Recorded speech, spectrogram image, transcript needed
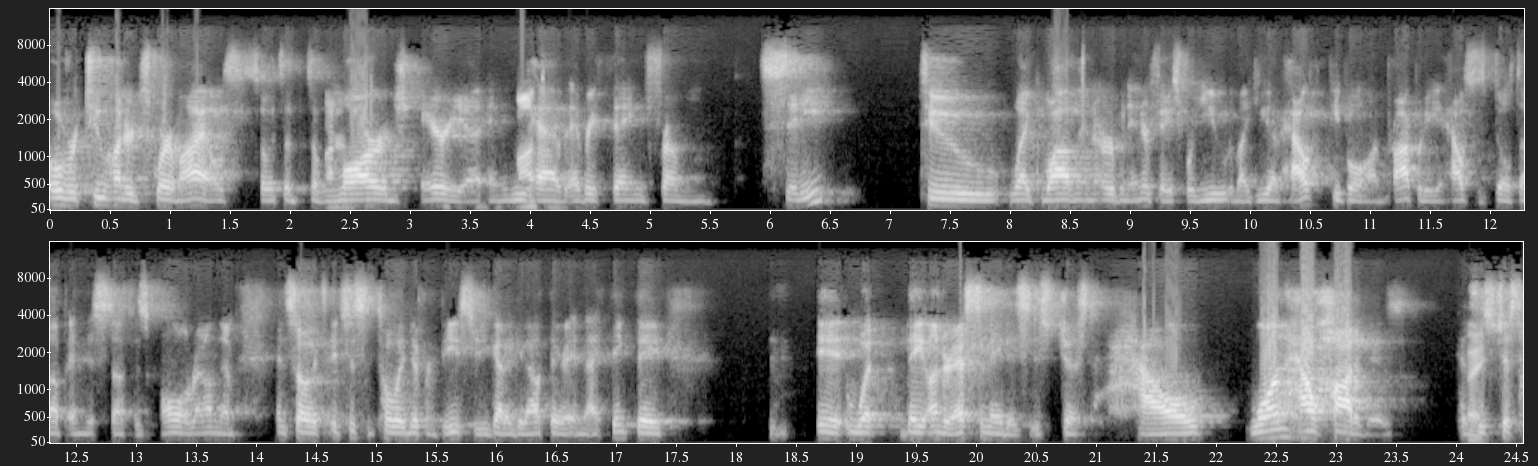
over 200 square miles. So it's a, it's a large area and we have everything from city to like wildland urban interface where you like you have house people on property and houses built up and this stuff is all around them. And so it's, it's just a totally different beast. So you got to get out there and i think they it what they underestimate is is just how one how hot it is. Because Right. it's just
